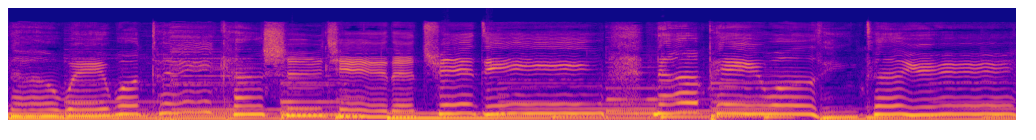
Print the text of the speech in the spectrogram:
那为我对抗世界的决定，那陪我淋的雨，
